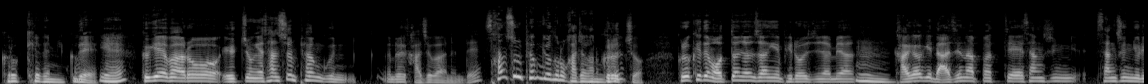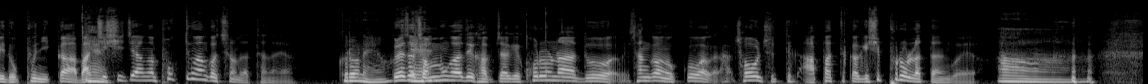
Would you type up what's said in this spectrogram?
그렇게 됩니까? 네. 예. 그게 바로 일종의 산술평균 을 가져가는데 산술 평균으로 가져가는 거예요. 그렇죠. 그렇게 되면 어떤 현상이 벌어지냐면 음. 가격이 낮은 아파트의 상승 상승률이 높으니까 마치 예. 시장은 폭등한 것처럼 나타나요. 그러네요. 그래서 예. 전문가들이 갑자기 코로나도 상관없고 서울 주택 아파트 가격이 10% 올랐다는 거예요. 아.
